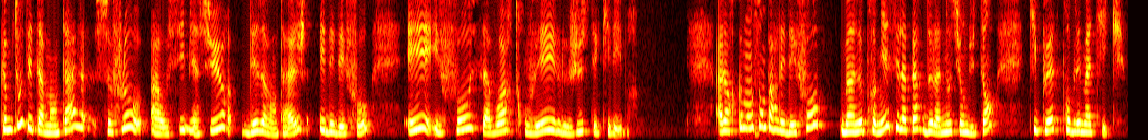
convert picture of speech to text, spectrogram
Comme tout état mental, ce flow a aussi bien sûr des avantages et des défauts, et il faut savoir trouver le juste équilibre. Alors commençons par les défauts. Ben, le premier, c'est la perte de la notion du temps qui peut être problématique.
